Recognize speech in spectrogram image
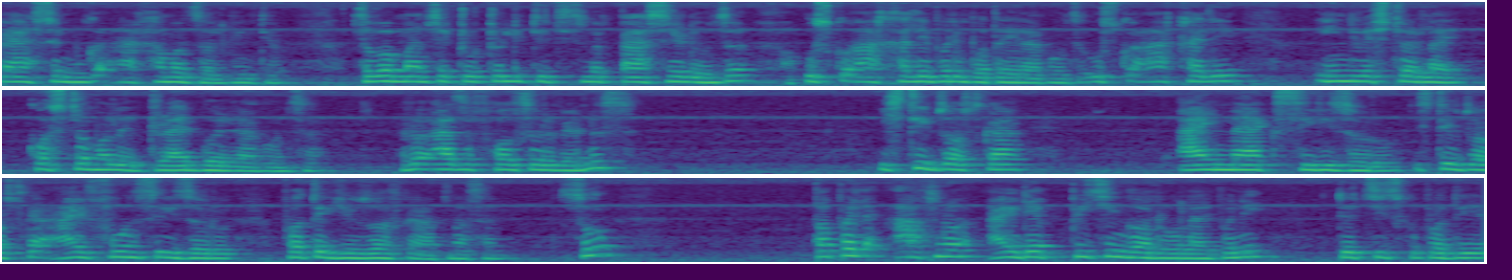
प्यासन उनको आँखामा झल्किन्थ्यो। जब मान्छे टोटल्ली त्यो चिजमा प्यासनेट हुन्छ उसको आँखाले पनि बताइरहेको हुन्छ। उसको आँखाले इन्भेस्टरलाई कस्टमरलाई ड्राइभ गरिरहेको हुन्छ। र आज फलस्वरूप हेर्नुहोस् स्टिभ जब्सका आइम्याक्स सिरिजहरू स्टिभ जब्सका आइफोन सिरिजहरू प्रत्येक युजर्सको हातमा छन्। सो तपाईँले आफ्नो आइडिया पिचिङ गर्नुको लागि पनि त्यो चिजको प्रति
